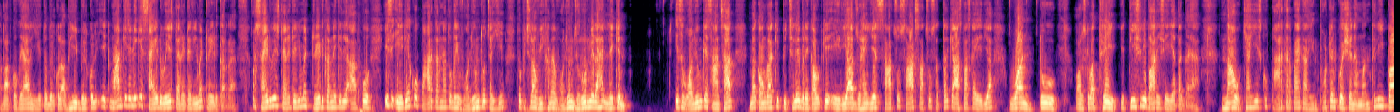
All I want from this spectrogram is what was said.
अब आपको यार ये तो बिल्कुल अभी बिल्कुल एक मान के चलिए कि साइडवेज टेरिटरी में ट्रेड कर रहा है। और साइडवेज टेरिटरी में ट्रेड करने के लिए आपको इस एरिया को पार करना तो भाई वॉल्यूम तो चाहिए। तो पिछला वीक हमें वॉल्यूम ज़रूर मिला है लेकिन इस वॉल्यूम के साथ साथ मैं कहूँगा कि पिछले ब्रेकआउट के एरिया जो है, ये 760 770 के आसपास का एरिया वन टू और उसके बाद थ्री ये तीसरी बार इस एरिया तक गया है। नाउ क्या ये इसको पार कर पाएगा? इंपॉर्टेंट क्वेश्चन है। मंथली पा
